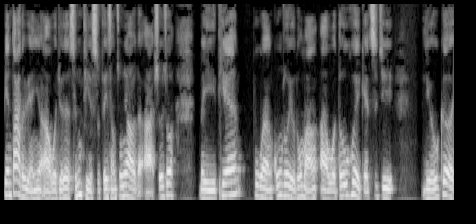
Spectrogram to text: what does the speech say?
变大的原因啊，我觉得身体是非常重要的啊，所以说每天不管工作有多忙啊，我都会给自己留个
